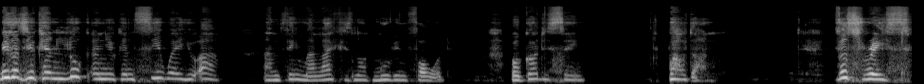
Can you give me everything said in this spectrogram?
Because you can look and you can see where you are and think, my life is not moving forward. But God is saying, well done. This race,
